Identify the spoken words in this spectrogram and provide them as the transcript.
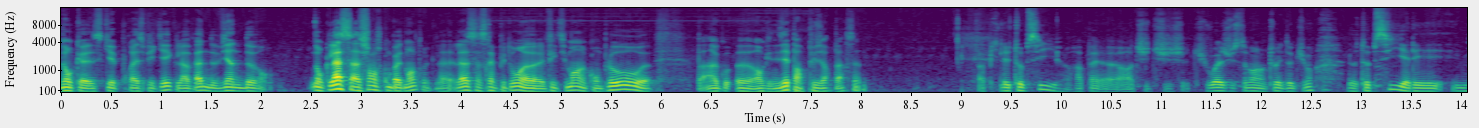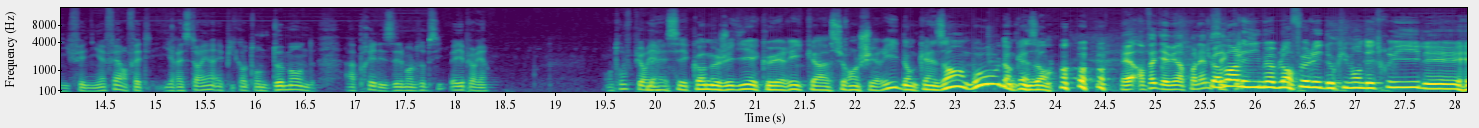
Donc, euh, ce qui est pour expliquer que la vanne vient de devant. Donc là, ça change complètement le truc. Là, ça serait plutôt euh, effectivement un complot euh, euh, organisé par plusieurs personnes. Et puis l'autopsie, tu- tu vois justement dans tous les documents, l'autopsie, elle est ni fait ni à faire. En fait, il reste rien. Et puis quand on demande après les éléments d'autopsie, ben, il n'y a plus rien. On trouve plus rien. Ben, c'est comme j'ai dit et que Eric a surenchéri, dans 15 ans, bouh, dans 15 ans. Et en fait, il y a eu un problème. tu vas c'est voir que- les immeubles en feu, les documents détruits, les...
